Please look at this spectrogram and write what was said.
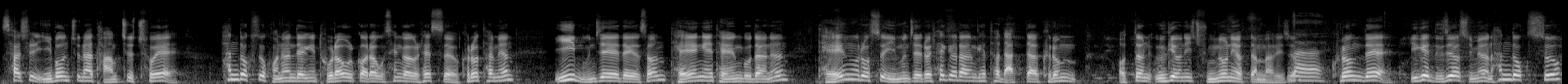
사실 이번 주나 다음 주 초에 한덕수 권한대행이 돌아올 거라고 생각을 했어요. 그렇다면 이 문제에 대해선 대행의 대행보다는 대행으로서 이 문제를 해결하는 게 더 낫다. 그런 어떤 의견이 중론이었단 말이죠. 네. 그런데 이게 늦어지면 한덕수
